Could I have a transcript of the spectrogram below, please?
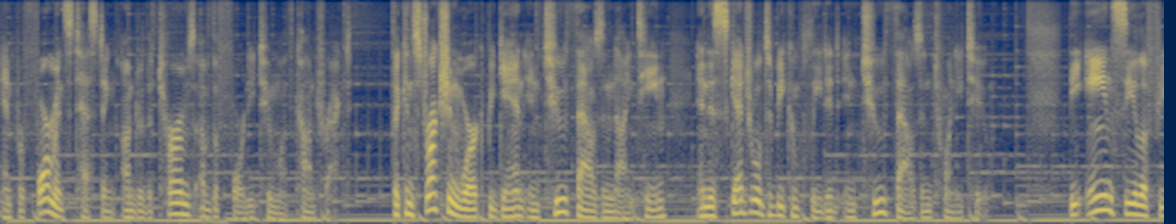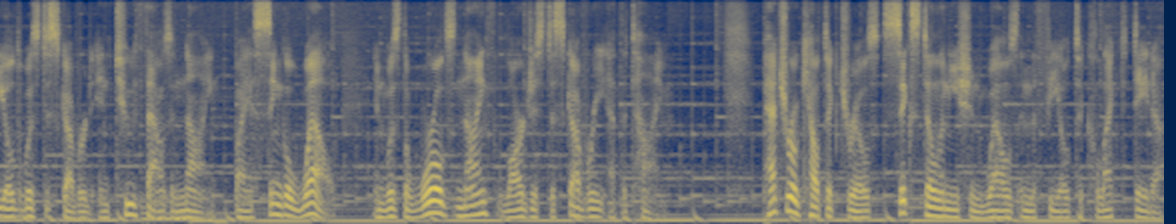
and performance testing under the terms of the 42-month contract. The construction work began in 2019 and is scheduled to be completed in 2022. The Ain Sila field was discovered in 2009 by a single well and was the world's ninth largest discovery at the time. Petroceltic drills six delineation wells in the field to collect data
